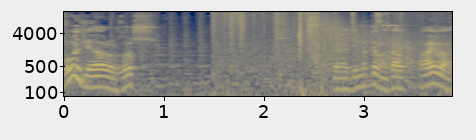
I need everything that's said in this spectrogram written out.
Uy, le he dado los dos. Pero a ti no te he matado. Ahí va.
